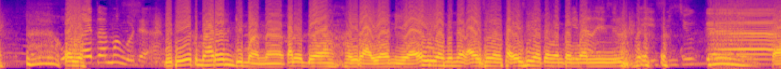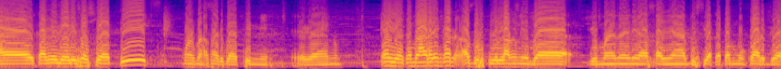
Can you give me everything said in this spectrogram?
oh iya, itu emang godaan ya kemarin gimana? Kan udah hari raya nih ya. Oh iya minal aizin wal faizin ya teman-teman. Minal aizin wal faizin juga kami dari Sosietik, mohon maaf lahir batin nih, ya kan. Oh ya kemarin kan abis pulang nih mbak, gimana nih rasanya abis gak ketemu keluarga?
